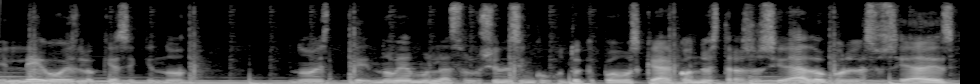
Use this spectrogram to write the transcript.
el ego es lo que hace que no no, este, no veamos las soluciones en conjunto que podemos crear con nuestra sociedad o con las sociedades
